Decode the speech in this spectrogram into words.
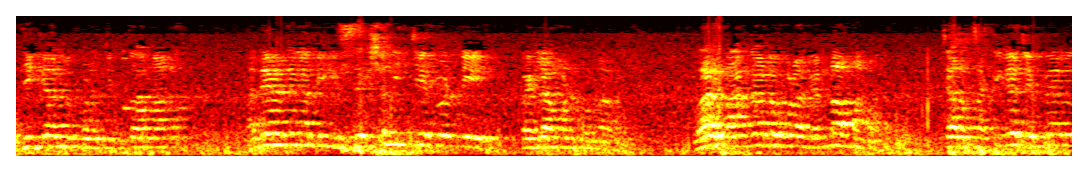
అధికారులు కూడా చెప్తా ఉన్నాను అదేవిధంగా మీకు శిక్షణ ఇచ్చేటువంటి మహిళా వారి మాట్లాడడం కూడా విన్నాం మనం. చాలా చక్కగా చెప్పారు.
